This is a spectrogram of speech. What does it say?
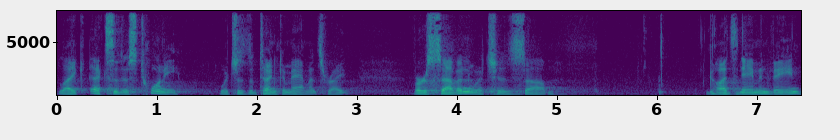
like Exodus 20, which is the Ten Commandments, right? Verse 7, which is um, God's name in vain.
